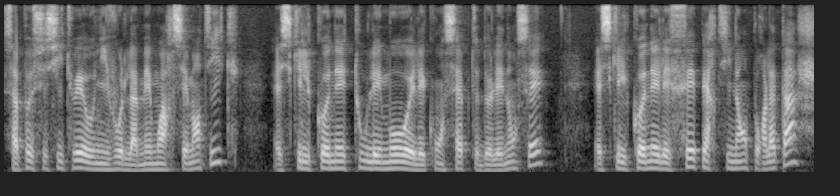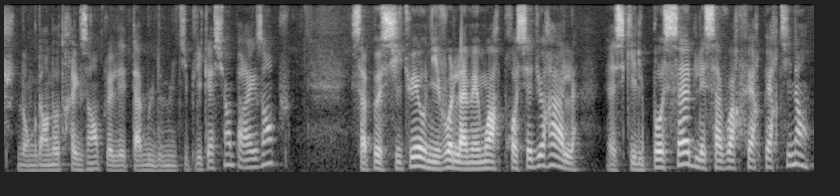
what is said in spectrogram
Ça peut se situer au niveau de la mémoire sémantique. Est-ce qu'il connaît tous les mots et les concepts de l'énoncé? Est-ce qu'il connaît les faits pertinents pour la tâche? Donc dans notre exemple, les tables de multiplication par exemple. Ça peut se situer au niveau de la mémoire procédurale. Est-ce qu'il possède les savoir-faire pertinents?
